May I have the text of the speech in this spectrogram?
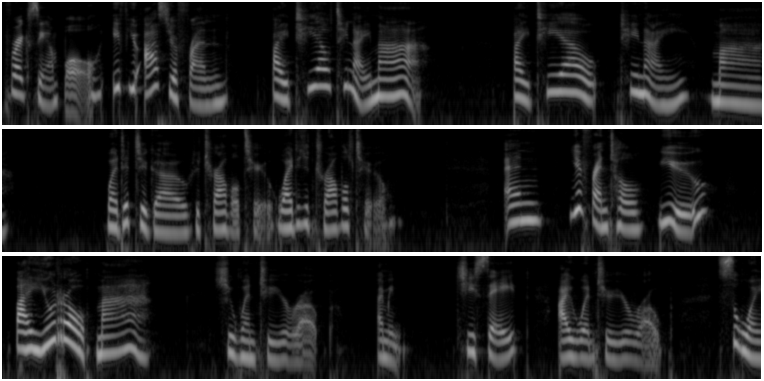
For example, if you ask your friend, ไปเที่ยวที่ไหนมา ไปเที่ยวที่ไหนมา Where did you go to travel to? Why did you travel to? And your friend told you ไปยุโรปมา She went to Europe. I mean, she said I went to Europe. สวย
